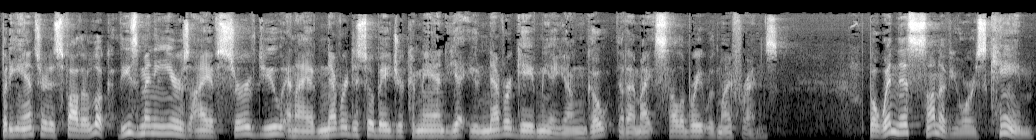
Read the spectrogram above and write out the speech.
But he answered his father, Look, these many years I have served you, and I have never disobeyed your command, yet you never gave me a young goat that I might celebrate with my friends. But when this son of yours came,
